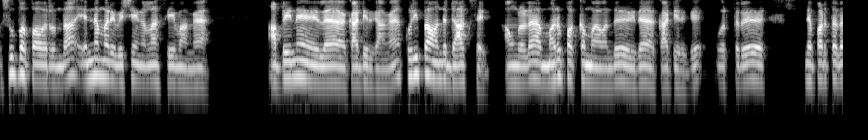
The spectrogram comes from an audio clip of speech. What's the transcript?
சூப்பர் பவர் இருந்தா என்ன மாரி விஷயங்கள்லாம் செய்வாங்க? அப்படின்னு இதில் காட்டியிருக்காங்க. குறிப்பா வந்து டார்க் சைட். அவங்களோட மறுபக்கம் வந்து இத காட்டியிருக்கு. ஒருத்தரு இந்த படத்தோட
